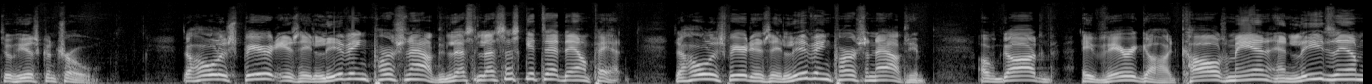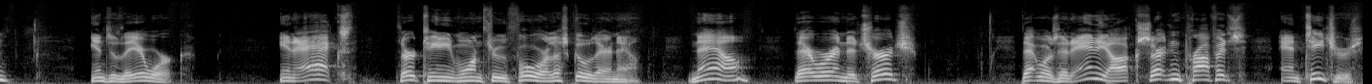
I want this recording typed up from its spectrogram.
to His control. The Holy Spirit is a living personality. Let's, let's, let's get that down pat. The Holy Spirit is a living personality of God, a very God, calls men and leads them into their work. In Acts 13 1 through 4, let's go there now. Now, there were in the church that was at Antioch certain prophets and teachers.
